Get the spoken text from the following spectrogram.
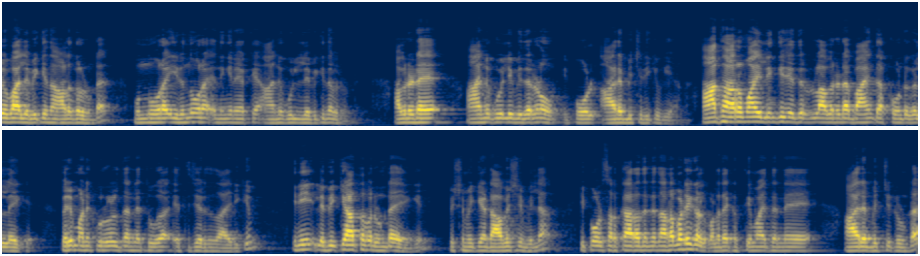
രൂപ ലഭിക്കുന്ന ആളുകളുണ്ട്. മുന്നൂറ് ഇരുന്നൂറ് എന്നിങ്ങനെയൊക്കെ ആനുകൂല്യം ലഭിക്കുന്നവരുണ്ട്. അവരുടെ ആനുകൂല്യ വിതരണവും ഇപ്പോൾ ആരംഭിച്ചിരിക്കുകയാണ്. ആധാറുമായി ലിങ്ക് ചെയ്തിട്ടുള്ള അവരുടെ ബാങ്ക് അക്കൗണ്ടുകളിലേക്ക് വരും മണിക്കൂറുകളിൽ തന്നെ തുക എത്തിച്ചേരുന്നതായിരിക്കും. ഇനി ലഭിക്കാത്തവരുണ്ടെങ്കിൽ വിഷമിക്കേണ്ട ആവശ്യമില്ല. ഇപ്പോൾ സർക്കാർ അതിന്റെ നടപടികൾ വളരെ കൃത്യമായി തന്നെ ആരംഭിച്ചിട്ടുണ്ട്.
